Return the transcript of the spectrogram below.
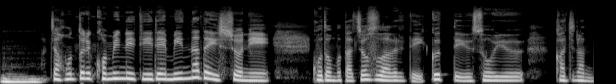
うんじゃあ本当にコミュニティでみんなで一緒に子供たちを育てていくっていうそういう感じなん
